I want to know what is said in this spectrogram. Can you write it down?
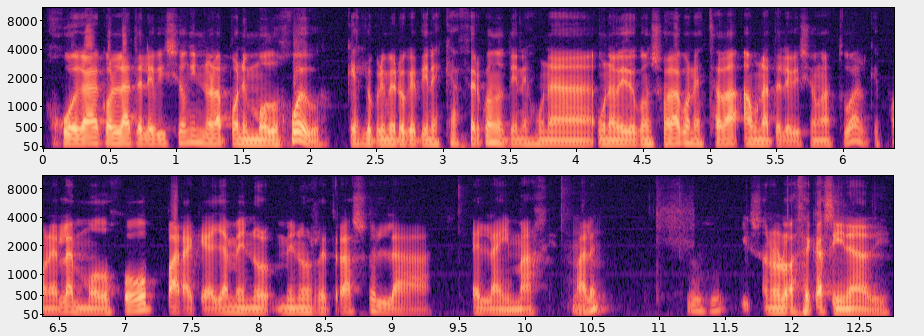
juega con la televisión y no la pone en modo juego, que es lo primero que tienes que hacer cuando tienes una, una videoconsola conectada a una televisión actual, que es ponerla en modo juego para que haya menor- menos retraso en la, en la imagen, ¿vale? Y eso no lo hace casi nadie.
